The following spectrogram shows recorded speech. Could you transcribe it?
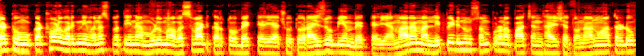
છઠ્ઠું, હું કઠોળ વર્ગની વનસ્પતિના મૂળમાં વસવાટ કરતો બેક્ટેરિયા છું. તો રાઇઝોબિયમ બેક્ટેરિયા. મારામાં લિપિડનું સંપૂર્ણ પાચન થાય છે. તો નાનું આંતરડું.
